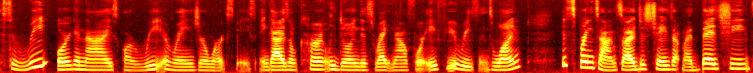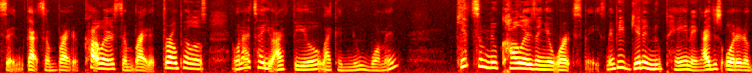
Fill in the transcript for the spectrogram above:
is to reorganize or rearrange your workspace. And guys, I'm currently doing this right now for a few reasons. One, it's springtime, so I just changed up my bed sheets and got some brighter colors, some brighter throw pillows. And when I tell you I feel like a new woman, get some new colors in your workspace. Maybe get a new painting. I just ordered a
